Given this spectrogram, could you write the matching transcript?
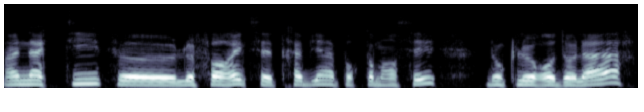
un actif, euh, le forex est très bien pour commencer, donc l'euro-dollar.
